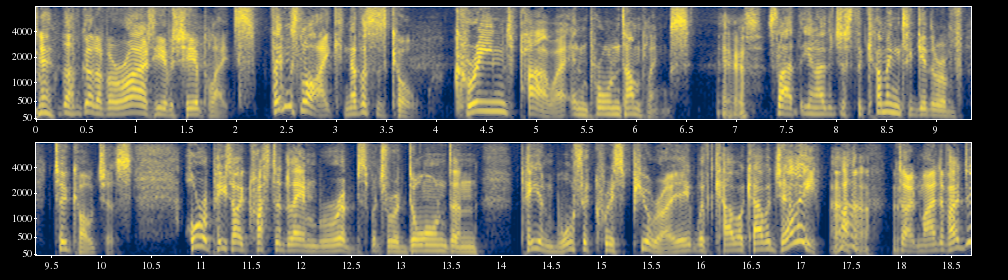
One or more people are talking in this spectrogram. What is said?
Yeah. They've got a variety of share plates. Things like, now this is cool, creamed paua and prawn dumplings. Yes. It's like, you know, they're just the coming together of two cultures. Horopito crusted lamb ribs, which are adorned in pea and watercress puree with kawakawa jelly. Ah. Don't mind if I do,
